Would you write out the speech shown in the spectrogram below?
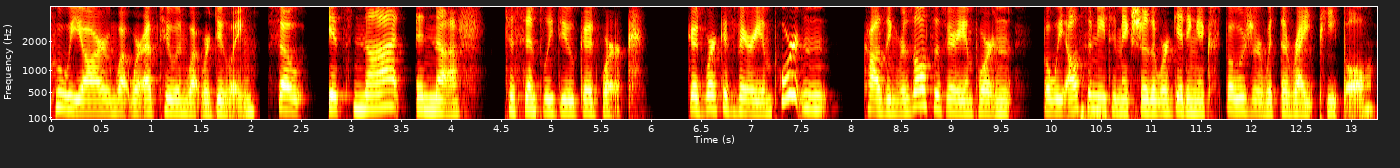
who we are and what we're up to and what we're doing. So it's not enough to simply do good work. Good work is very important, causing results is very important, but we also need to make sure that we're getting exposure with the right people.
